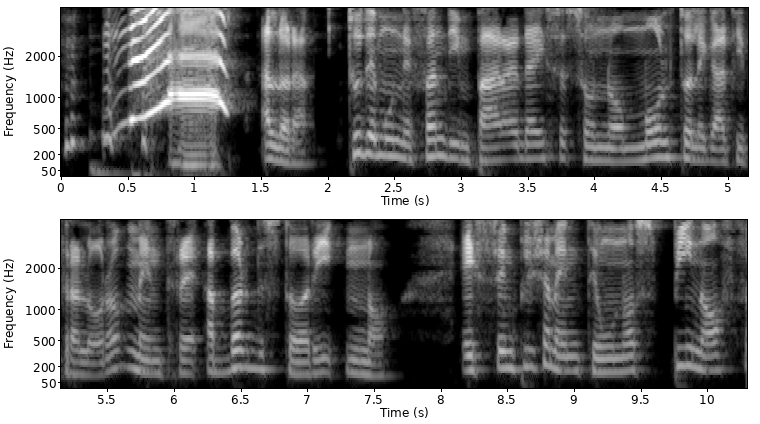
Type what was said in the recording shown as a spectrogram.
Allora, To the Moon e Fund in Paradise sono molto legati tra loro, mentre A Bird Story no. È semplicemente uno spin-off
